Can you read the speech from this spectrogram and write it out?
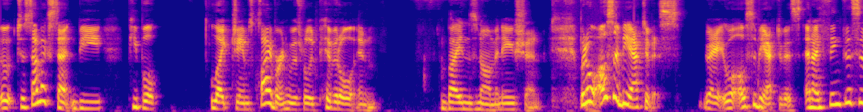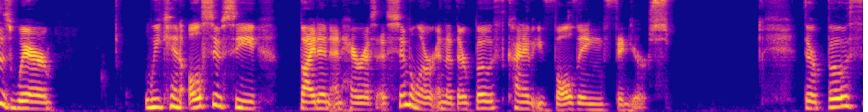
uh, to some extent, be people like James Clyburn, who was really pivotal in Biden's nomination. But it will also be activists, right? It will also be activists. And I think this is where we can also see Biden and Harris as similar in that they're both kind of evolving figures. They're both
